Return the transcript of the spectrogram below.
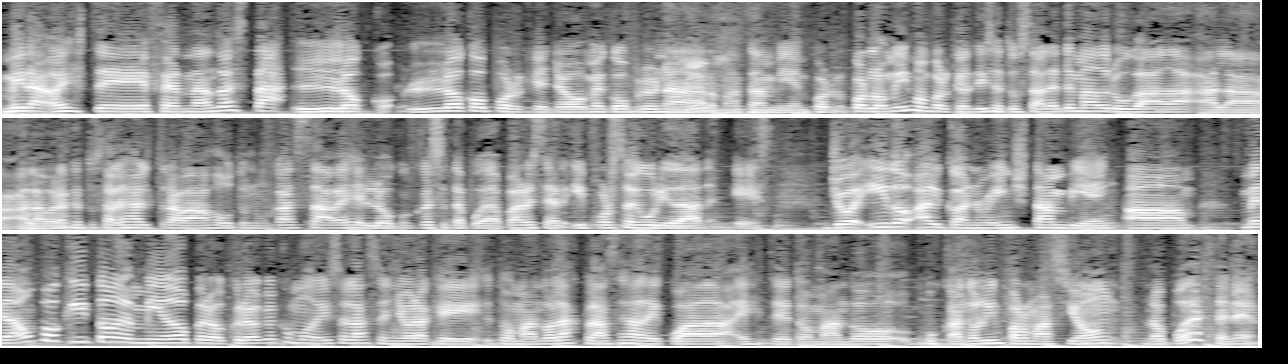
Mira, este Fernando está loco, loco porque yo me compré una arma también. Por, por lo mismo, porque él dice, tú sales de madrugada a la, a la hora que tú sales al trabajo, tú nunca sabes el loco que se te puede aparecer y por seguridad es. Yo he ido al gun range también. Am, me da un poquito de miedo, pero creo que como dice la señora, que tomando las clases adecuadas, este, tomando, buscando la información, lo puedes tener.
